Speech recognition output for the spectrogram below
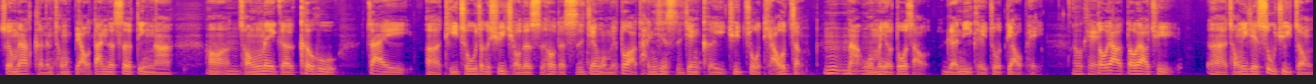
所以我们要可能从表单的设定啊，哦，从那个客户在呃提出这个需求的时候的时间，我们有多少弹性时间可以去做调整？嗯，那我们有多少人力可以做调配？OK，都要都要去呃从一些数据中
